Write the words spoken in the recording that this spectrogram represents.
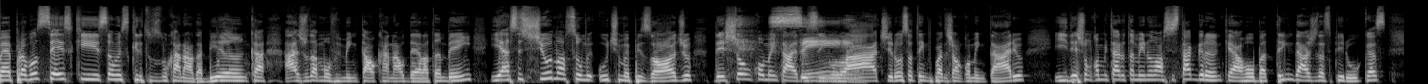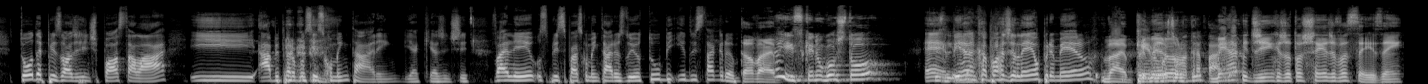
É pra vocês que são inscritos no canal da Bianca. Ajuda a movimentar o canal dela também. E assistiu o nosso último episódio. Deixou um comentáriozinho Sim. lá. Tirou seu tempo pra deixar um comentário. E deixou um comentário também no nosso Instagram, que é arroba Trindade das Perucas. Todo episódio a gente posta lá. E abre pra vocês comentarem. E aqui a gente vai ler os principais comentários do YouTube e do Instagram. Então É vai. isso, quem não gostou. É, desliga. Bianca, pode ler o primeiro? Vai, primeiro, gostou não atrapalha. bem rapidinho, que eu já tô cheia de vocês, hein?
